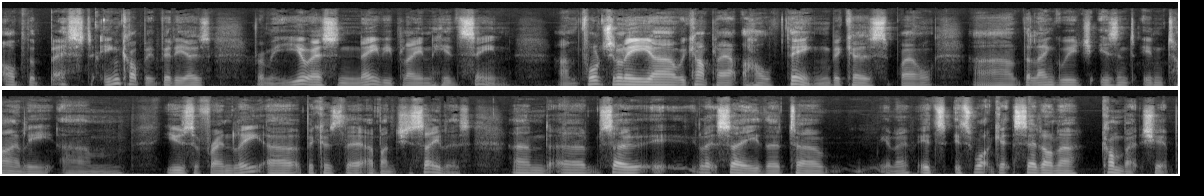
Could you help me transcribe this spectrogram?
of the best in cockpit videos from a US Navy plane he'd seen. Unfortunately, uh, we can't play out the whole thing because, well, uh, the language isn't entirely um, user friendly uh, because they're a bunch of sailors. And so, it, let's say that you know, it's it's what gets said on a combat ship.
